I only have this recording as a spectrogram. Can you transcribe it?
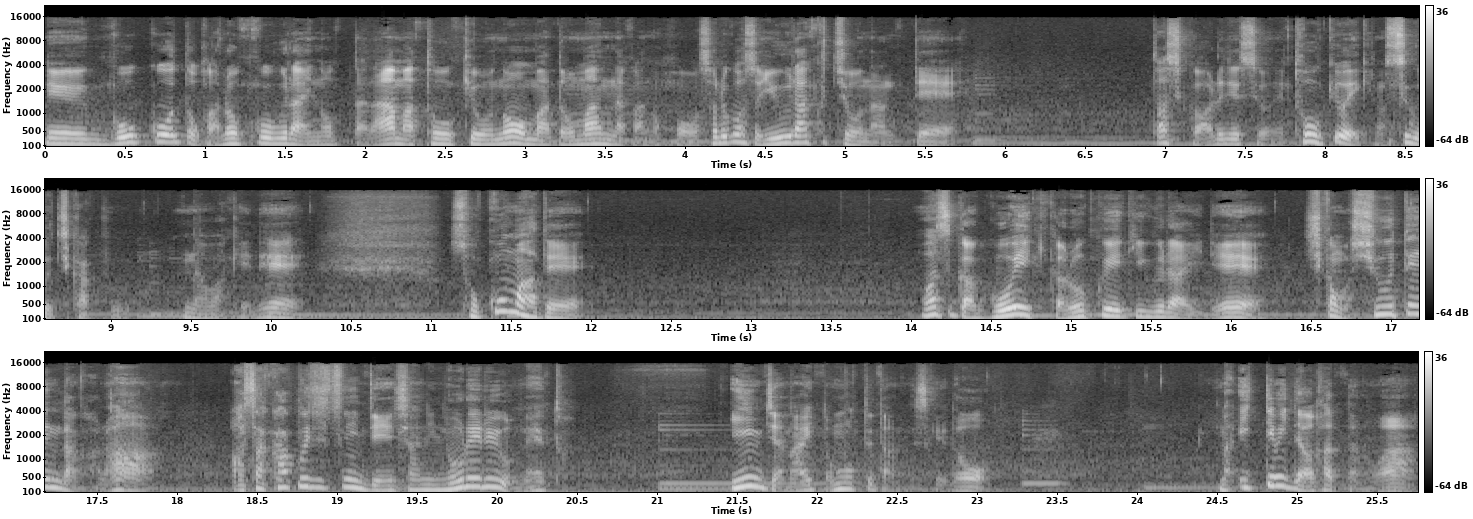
で5個とか6個ぐらい乗ったら、まあ、東京のまど真ん中の方それこそ有楽町なんて確かあれですよね東京駅のすぐ近くなわけでそこまでわずか5駅か6駅ぐらいでしかも終点だから朝確実に電車に乗れるよねと。いいんじゃないと思ってたんですけど、まあ、行ってみて分かったのは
